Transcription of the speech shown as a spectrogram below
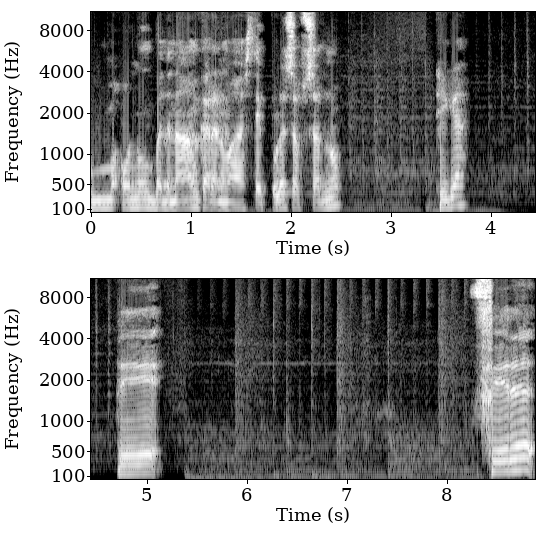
ਉਹਨੂੰ ਬਦਨਾਮ ਕਰਨ ਵਾਸਤੇ ਪੁਲਿਸ ਅਫਸਰ ਨੂੰ, ਠੀਕ ਹੈ ਤੇ ਫਿਰ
